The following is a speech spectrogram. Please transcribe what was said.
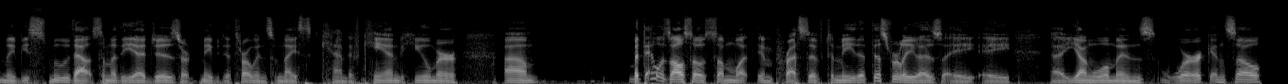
maybe smooth out some of the edges or maybe to throw in some nice kind of canned humor. Um, but that was also somewhat impressive to me that this really was a, a, a young woman's work. And so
